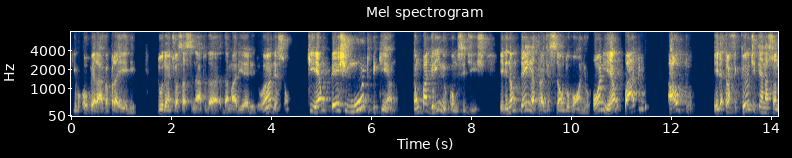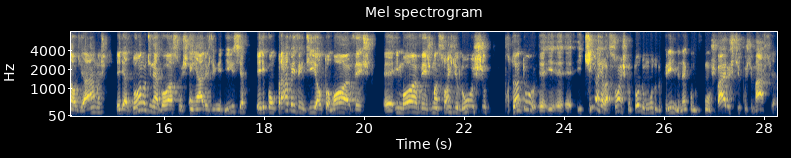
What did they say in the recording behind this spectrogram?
que operava para ele durante o assassinato da, da Marielle e do Anderson, que é um peixe muito pequeno, é um bagrinho, como se diz. Ele não tem a tradição do Rony. O Rony é um quadro alto. Ele é traficante internacional de armas, ele é dono de negócios em áreas de milícia, ele comprava e vendia automóveis, é, imóveis, mansões de luxo, portanto, é, é, e tinha relações com todo mundo do crime, né, com, com os vários tipos de máfia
